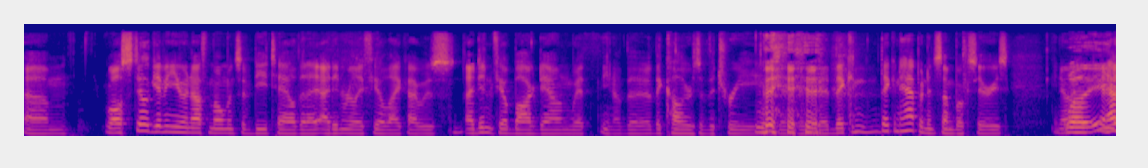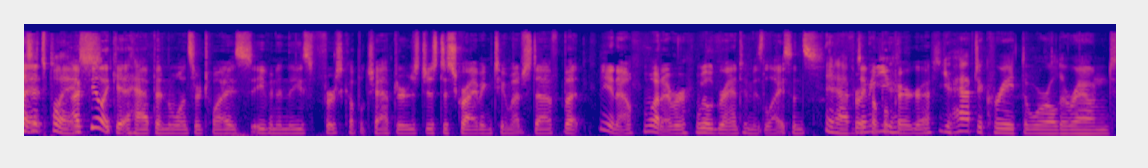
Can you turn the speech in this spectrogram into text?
Um, while still giving you enough moments of detail that I, I didn't really feel like I was I didn't feel bogged down with you know the the colors of the trees. and they can they can happen in some book series. You know, Well, it, has yeah, its place. I feel like it happened once or twice, even in these first couple chapters, just describing too much stuff. But you know, whatever. We'll grant him his license it happens. for a I mean, couple you, paragraphs. you have to create the world around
